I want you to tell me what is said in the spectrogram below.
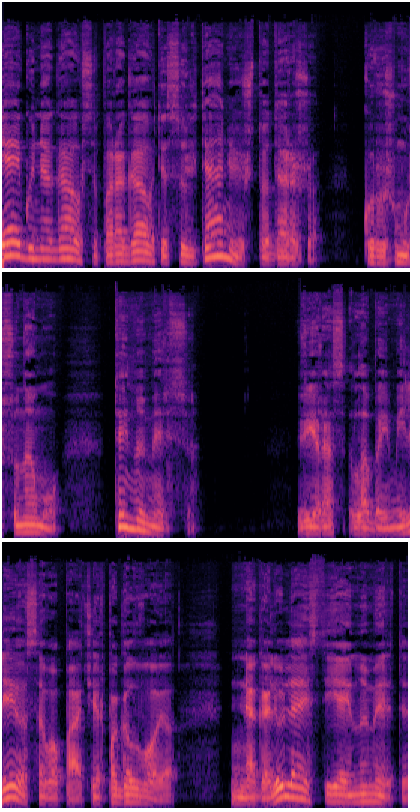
jeigu negausiu paragauti sultenių iš to daržo, kur už mūsų namų, tai numirsiu. Vyras labai mylėjo savo pačią ir pagalvojo – Negaliu leisti jai numirti.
